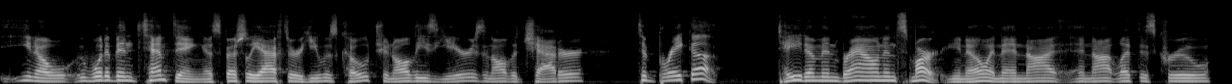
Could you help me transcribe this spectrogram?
you know, it would have been tempting, especially after he was coach and all these years and all the chatter to break up Tatum and Brown and Smart, you know, and and not and not let this crew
